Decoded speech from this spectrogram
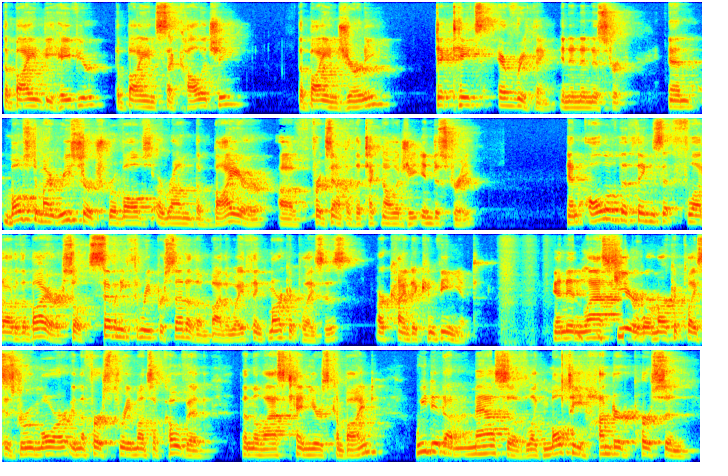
The buying behavior, the buying psychology, the buying journey dictates everything in an industry. And most of my research revolves around the buyer of, for example, the technology industry and all of the things that flood out of the buyer. So 73% of them, by the way, think marketplaces are kind of convenient. And in last year, where marketplaces grew more in the first three months of COVID than the last 10 years combined, we did a massive, like multi hundred person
